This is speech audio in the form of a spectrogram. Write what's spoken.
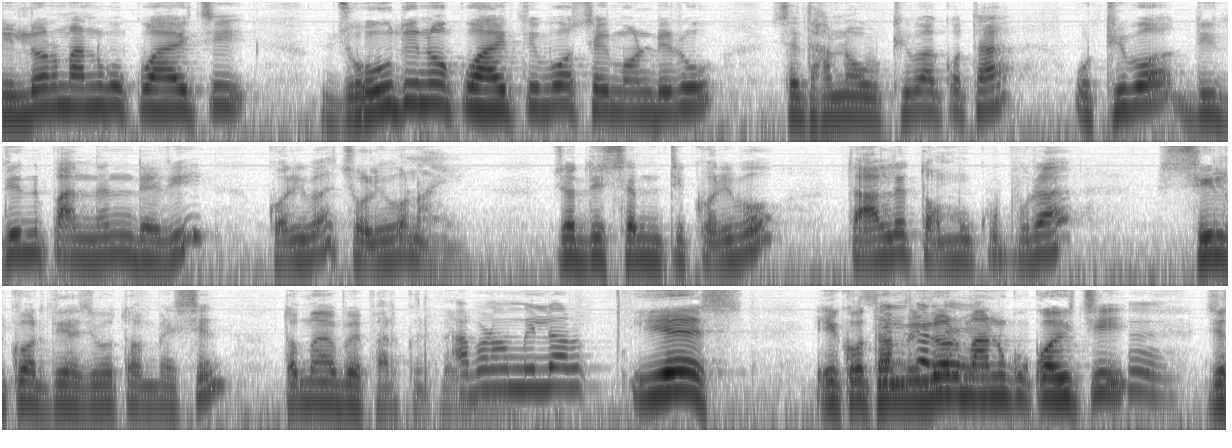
ମିଲରମାନଙ୍କୁ କୁହାହେଇଛି ଯେଉଁ ଦିନ କୁହାହେଇଥିବ ସେଇ ମଣ୍ଡିରୁ ସେ ଧାନ ଉଠିବା କଥା ଉଠିବ ଦୁଇ ଦିନ ପାଞ୍ଚ ଦିନ ଡେରି କରିବା ଚଳିବ ନାହିଁ ଯଦି ସେମିତି କରିବ ତାହେଲେ ତୁମକୁ ପୁରା ସିଲ୍ କରିଦିଆଯିବ ତୁମ ମେସିନ୍ ତୁମେ ଆଉ ବେପାର କରିପାରିବ ୟେସ୍ ଏ କଥା ମିଲର ମାନଙ୍କୁ କହିଛି ଯେ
